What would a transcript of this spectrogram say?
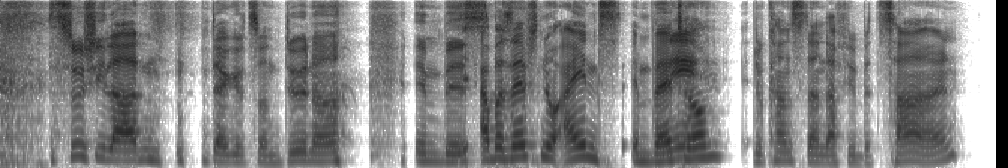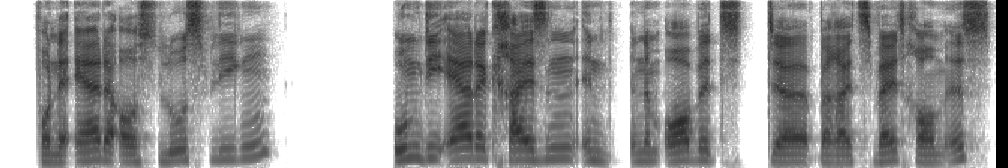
Sushi-Laden, da gibt es so einen Döner, Imbiss. Aber selbst nur eins im Weltraum. Nee, du kannst dann dafür bezahlen, von der Erde aus losfliegen, um die Erde kreisen in, in einem Orbit, der bereits Weltraum ist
